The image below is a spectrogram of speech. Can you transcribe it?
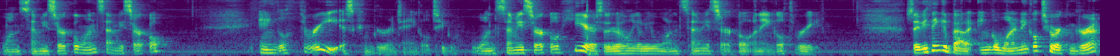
one semicircle, one semicircle. Angle 3 is congruent to angle 2, one semicircle here, so there's only going to be one semicircle on angle 3. So if you think about it, angle 1 and angle 2 are congruent,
